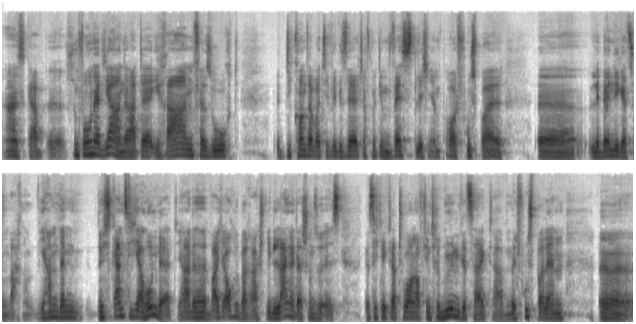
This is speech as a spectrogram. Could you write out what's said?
Es gab äh, schon vor 100 Jahren, da hat der Iran versucht, die konservative Gesellschaft mit dem westlichen Import Fußball äh, lebendiger zu machen. Wir haben dann durchs ganze Jahrhundert, ja, da war ich auch überrascht, wie lange das schon so ist, dass sich Diktatoren auf den Tribünen gezeigt haben, mit Fußballern äh,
